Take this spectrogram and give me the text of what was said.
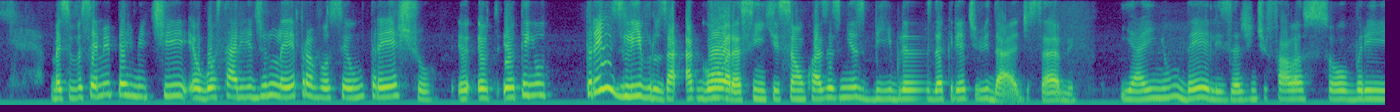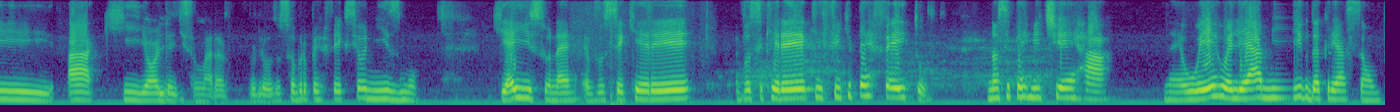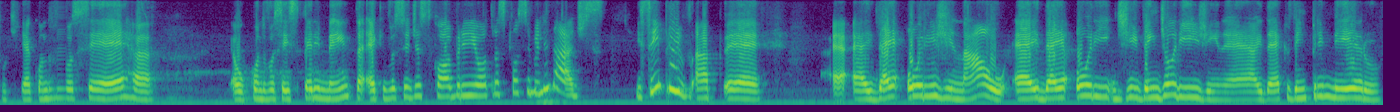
Mas se você me permitir, eu gostaria de ler para você um trecho. Eu, eu, eu, tenho três livros agora, assim, que são quase as minhas bíblias da criatividade, sabe? E aí, em um deles, a gente fala sobre. Ah, aqui, olha isso maravilhoso, sobre o perfeccionismo. Que é isso, né? É você querer, é você querer que fique perfeito, não se permitir errar, né? O erro ele é amigo da criação, porque é quando você erra, é quando você experimenta, é que você descobre outras possibilidades. E sempre a, é, é a ideia original é a ideia ori de, vem de origem, né? A ideia que vem primeiro.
